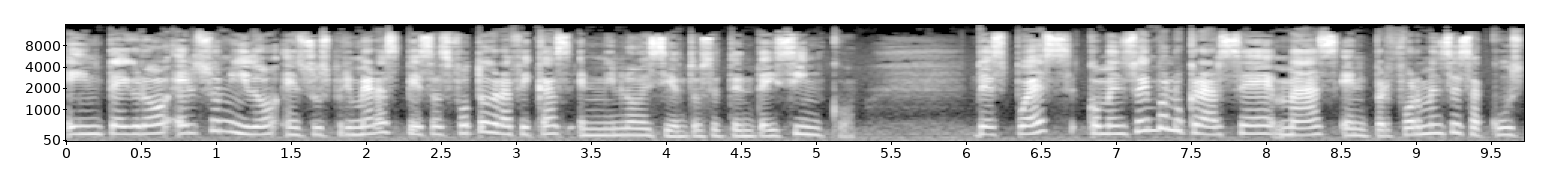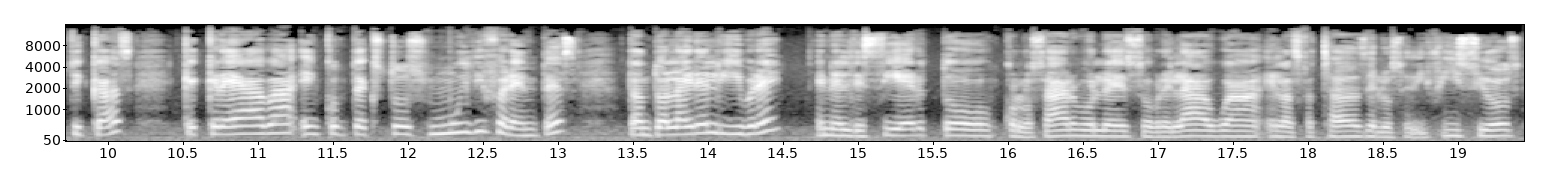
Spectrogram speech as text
e integró el sonido en sus primeras piezas fotográficas en 1975. Después comenzó a involucrarse más en performances acústicas que creaba en contextos muy diferentes, tanto al aire libre, en el desierto, con los árboles, sobre el agua, en las fachadas de los edificios,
